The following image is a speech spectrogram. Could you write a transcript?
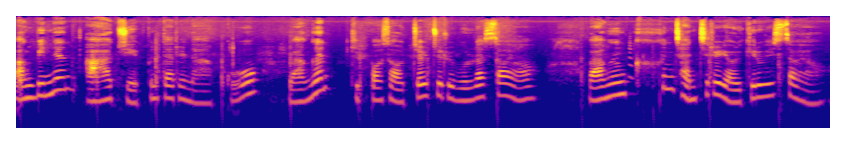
왕비는 아주 예쁜 딸을 낳았고 왕은 기뻐서 어쩔 줄을 몰랐어요. 왕은 큰 잔치를 열기로 했어요.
